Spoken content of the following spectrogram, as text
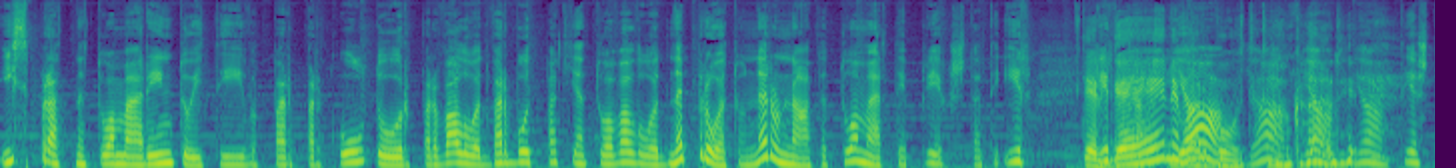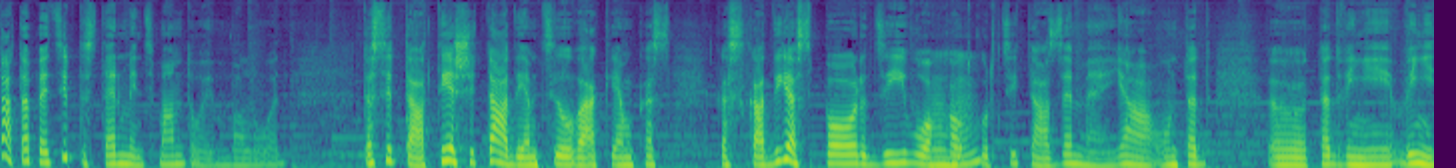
izpratne tomēr intuitīva par, par kultūru, par valodu. Varbūt pat, ja to valodu neprot un nerunā, tad tomēr tie priekšstati ir. Tie ir, ir gēni, tā, jā, varbūt. Jā, jā, jā, tieši tā. Tāpēc ir tas termins mantojuma valoda. Tas ir tā, tieši tādiem cilvēkiem, kas, kas kā diaspora dzīvo mm -hmm. kaut kur citā zemē. Jā, un tad, uh, tad viņi, viņi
